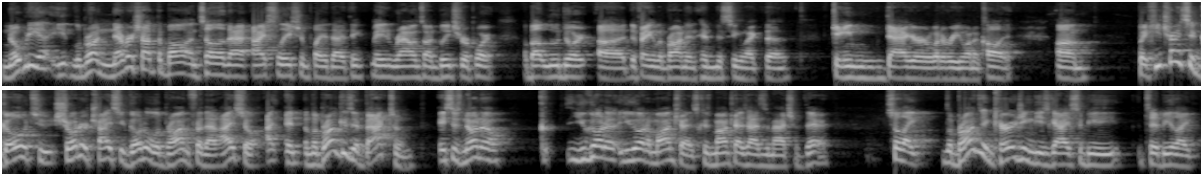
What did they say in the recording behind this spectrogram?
Nobody, LeBron never shot the ball until that isolation play that I think made rounds on Bleacher Report about Lu Dort uh, defending LeBron and him missing like the game dagger or whatever you want to call it. Um, but he tries to go to Schroeder tries to go to LeBron for that ISO, I, and LeBron gives it back to him. He says, "No, no, you go to you go to Montrez because Montrez has the matchup there." So like LeBron's encouraging these guys to be to be like,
